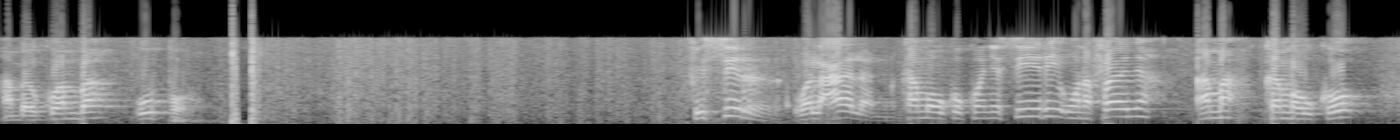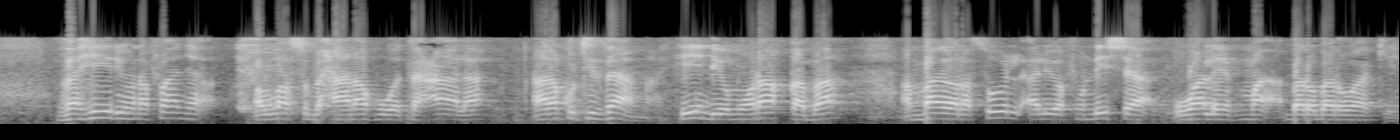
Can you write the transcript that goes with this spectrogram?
ambayo kwamba upo. Fisir walalan kama uko kwenye siri unafanya ama kama uko dhahiri unafanya allah subhanahu wa taala anakutizama. Hii ndiyo muraqaba ambayo rasul aliwafundisha wale barobaro wake.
